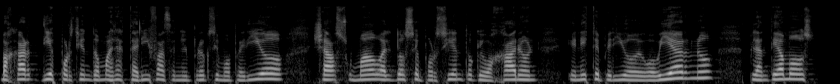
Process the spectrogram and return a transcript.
bajar 10% más las tarifas en el próximo periodo, ya sumado al 12% que bajaron en este periodo de gobierno. Planteamos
